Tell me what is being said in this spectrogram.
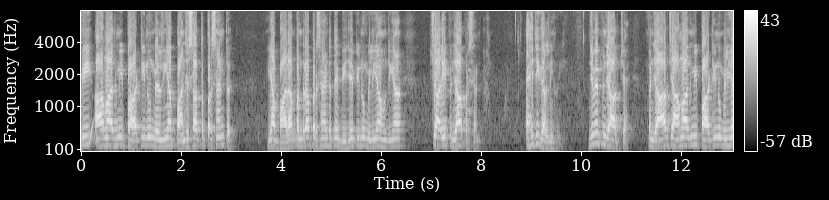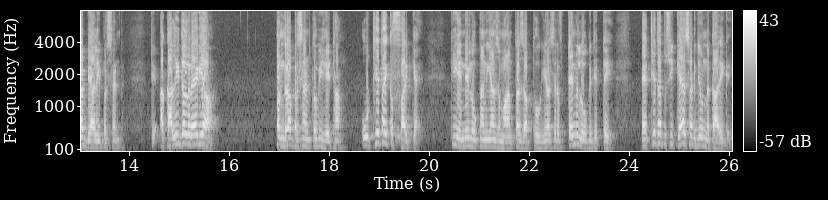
ਵੀ ਆਮ ਆਦਮੀ ਪਾਰਟੀ ਨੂੰ ਮਿਲਦੀਆਂ 5-7% ਜਾਂ 12-15% ਤੇ ਬੀਜੇਪੀ ਨੂੰ ਮਿਲੀਆਂ ਹੁੰਦੀਆਂ 40-50% ਇਹੋ ਜੀ ਗੱਲ ਨਹੀਂ ਹੋਈ। ਜਿਵੇਂ ਪੰਜਾਬ 'ਚ ਹੈ, ਪੰਜਾਬ 'ਚ ਆਮ ਆਦਮੀ ਪਾਰਟੀ ਨੂੰ ਮਿਲੀਆਂ 42% ਤੇ ਅਕਾਲੀ ਦਲ ਰਹਿ ਗਿਆ 15% ਤੋਂ ਵੀ ਹੇਠਾਂ। ਉੱਥੇ ਤਾਂ ਇੱਕ ਫ਼ਰਕ ਹੈ ਕਿ ਇੰਨੇ ਲੋਕਾਂ ਦੀਆਂ ਜ਼ਮਾਨਤਾਂ ਜ਼ਬਤ ਹੋ ਗਈਆਂ, ਸਿਰਫ 3 ਲੋਕ ਜਿੱਤੇ। ਇੱਥੇ ਤਾਂ ਤੁਸੀਂ ਕਹਿ ਸਕਦੇ ਹੋ ਨਕਾਰੇ ਗਏ।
